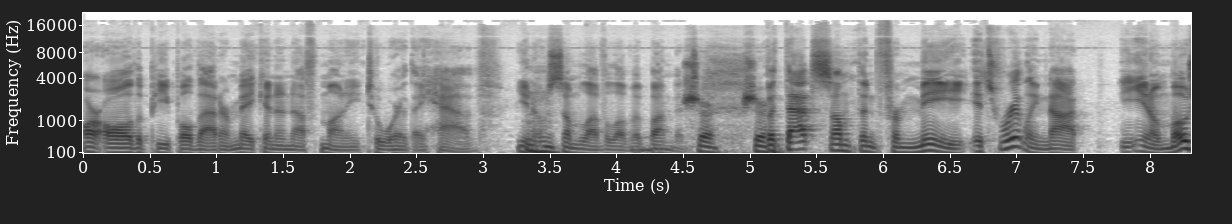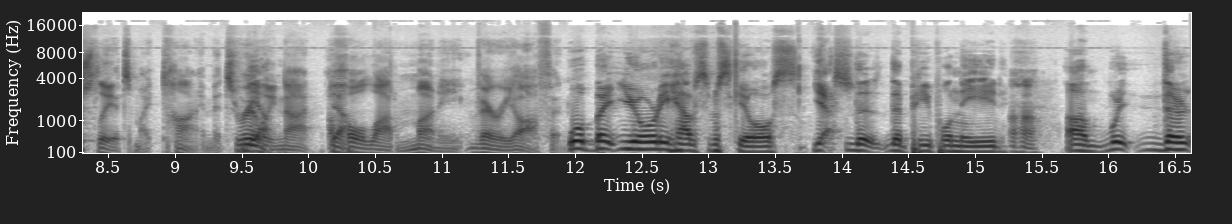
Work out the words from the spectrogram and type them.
are all the people that are making enough money to where they have, you know, some level of abundance. Mm-hmm. Sure, sure. But that's something for me, it's really not, you know, mostly it's my time. It's really Yeah. not a Yeah. whole lot of money very often. Well, but you already have some skills. Yes. That, that people need. Um, we, there,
